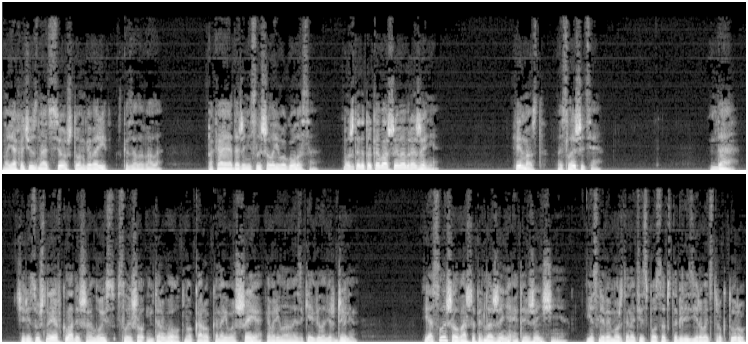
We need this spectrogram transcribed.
но я хочу знать все, что он говорит», — сказала Вала. «Пока я даже не слышала его голоса. Может, это только ваше воображение». «Хинмост, вы слышите?» «Да». Через ушные вкладыши Луис слышал интерволт, но коробка на его шее говорила на языке Вилла Вирджилин. «Я слышал ваше предложение этой женщине. Если вы можете найти способ стабилизировать структуру,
